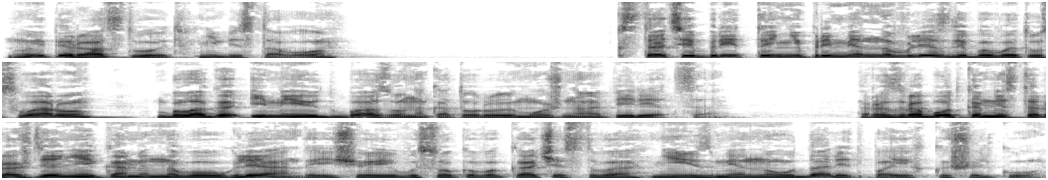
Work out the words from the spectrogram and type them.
Ну и пиратствуют, не без того. Кстати, бритты непременно влезли бы в эту свару, благо имеют базу, на которую можно опереться. Разработка месторождений каменного угля, да еще и высокого качества, неизменно ударит по их кошельку.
